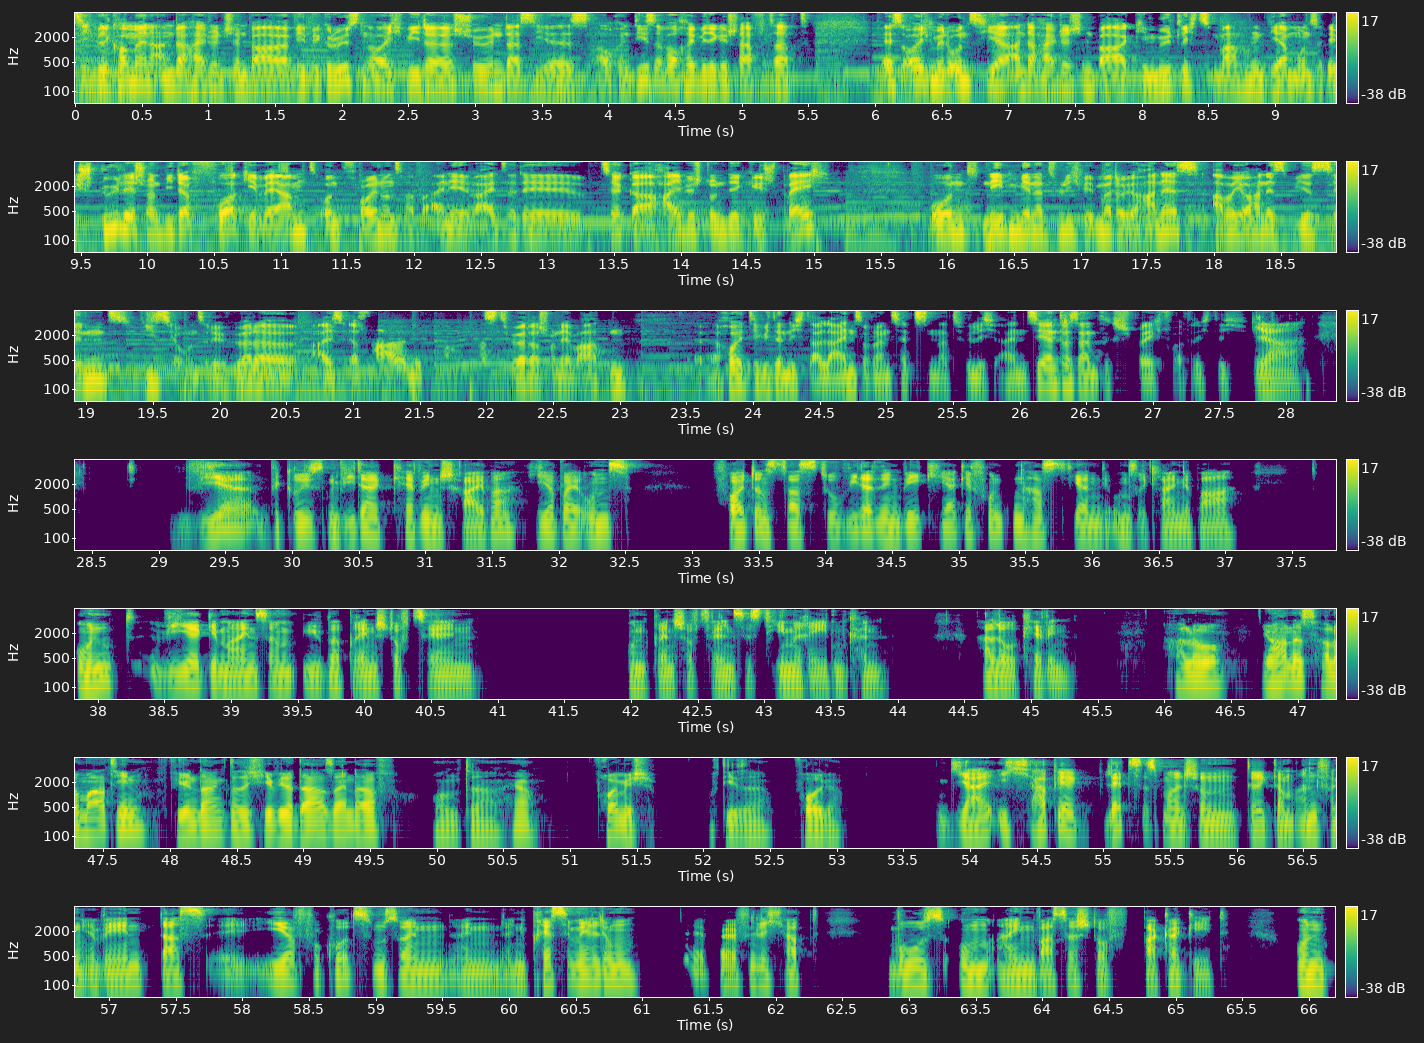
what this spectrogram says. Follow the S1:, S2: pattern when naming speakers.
S1: Herzlich willkommen an der Hydrogen Bar. Wir begrüßen euch wieder. Schön, dass ihr es auch in dieser Woche wieder geschafft habt, es euch mit uns hier an der Hydrogen Bar gemütlich zu machen. Wir haben unsere Stühle schon wieder vorgewärmt und freuen uns auf eine weitere circa halbe Stunde Gespräch. Und neben mir natürlich wie immer der Johannes. Aber Johannes, wir sind, wie es ja unsere Hörer als erfahrene Gasthörer schon erwarten, äh, heute wieder nicht allein, sondern setzen natürlich ein sehr interessantes Gespräch fort, richtig?
S2: Ja, wir begrüßen wieder Kevin Schreiber hier bei uns. Freut uns, dass du wieder den Weg hergefunden hast hier an unsere kleine Bar und wir gemeinsam über Brennstoffzellen und Brennstoffzellensysteme reden können. Hallo Kevin.
S3: Hallo Johannes, hallo Martin. Vielen Dank, dass ich hier wieder da sein darf und äh, ja, freue mich auf diese Folge.
S2: Ja, ich habe ja letztes Mal schon direkt am Anfang erwähnt, dass äh, ihr vor kurzem so ein, ein, eine Pressemeldung äh, veröffentlicht habt, wo es um einen Wasserstoffbagger geht. Und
